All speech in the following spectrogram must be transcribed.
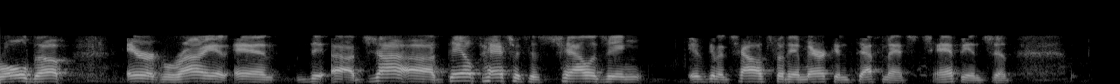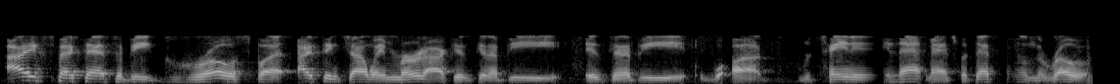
rolled up Eric Ryan and the uh, John, uh Dale Patrick is challenging is going to challenge for the American Deathmatch Championship. I expect that to be gross, but I think John Wayne Murdoch is going to be is going to be uh retaining in that match, but that's on the road.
